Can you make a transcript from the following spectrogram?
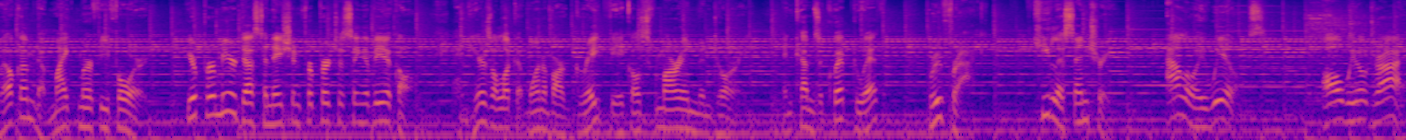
Welcome to Mike Murphy Ford, your premier destination for purchasing a vehicle. And here's a look at one of our great vehicles from our inventory and comes equipped with roof rack, keyless entry, alloy wheels, all-wheel drive,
